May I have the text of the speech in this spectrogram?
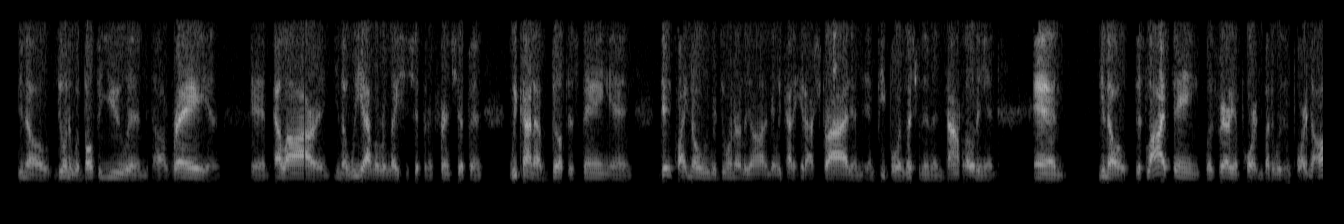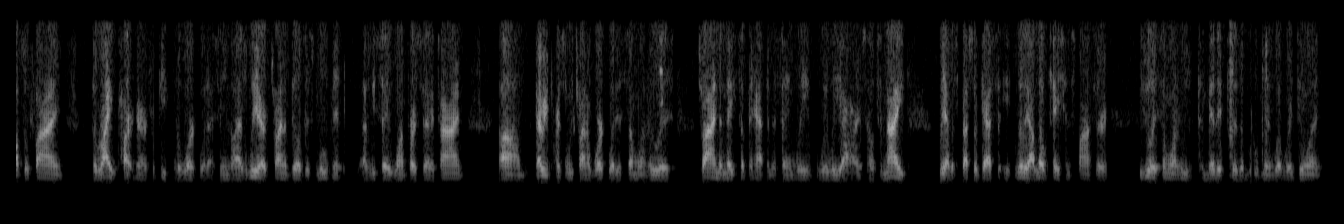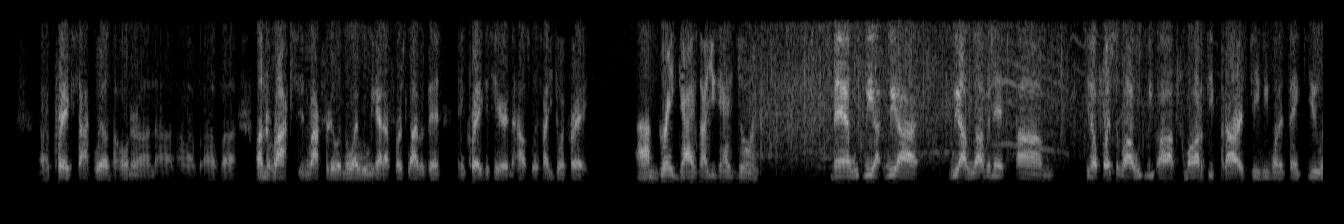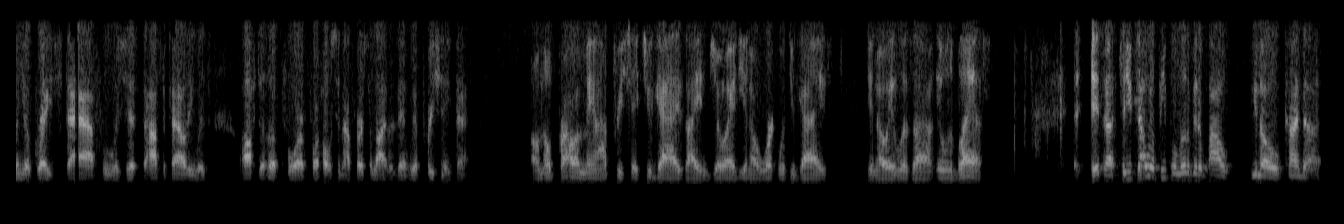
you know, doing it with both of you and uh, Ray and and LR, and you know, we have a relationship and a friendship, and we kind of built this thing and didn't quite know what we were doing early on, and then we kind of hit our stride, and, and people were listening and downloading, and and you know, this live thing was very important, but it was important to also find the right partner for people to work with us. You know, as we are trying to build this movement, as we say, one person at a time, um, every person we're trying to work with is someone who is trying to make something happen the same way, way we are. And so tonight we have a special guest, really our location sponsor. He's really someone who's committed to the movement, what we're doing. Uh, Craig Stockwell, the owner on uh, of, of uh, on the Rocks in Rockford, Illinois, where we had our first live event, and Craig is here in the house with us. How you doing, Craig? I'm great, guys. How you guys doing? Man, we, we are we are we are loving it. Um, you know, first of all, we, we uh, from all the people at RSG, we want to thank you and your great staff, who was just the hospitality was off the hook for for hosting our first live event. We appreciate that. Oh, no problem, man. I appreciate you guys. I enjoyed, you know, working with you guys. You know, it was uh it was a blast. It, uh, can you tell the people a little bit about, you know, kind of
